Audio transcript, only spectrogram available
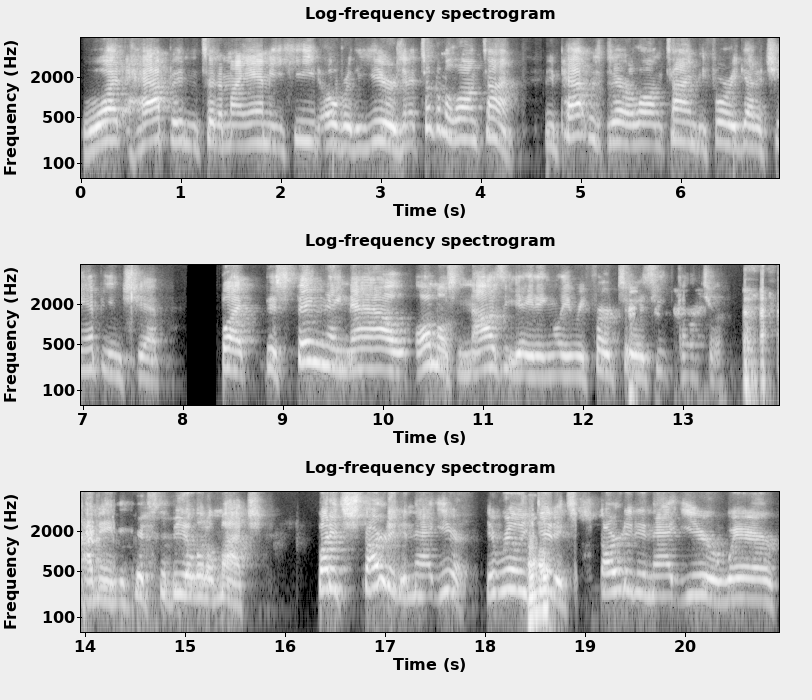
what happened to the Miami Heat over the years, and it took them a long time. I mean, Pat was there a long time before he got a championship. But this thing they now almost nauseatingly refer to as heat culture. I mean, it gets to be a little much. But it started in that year. It really Uh-huh. did. It started in that year where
